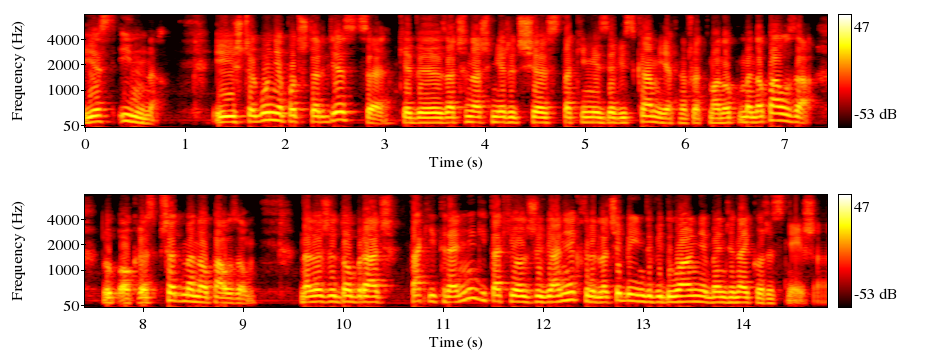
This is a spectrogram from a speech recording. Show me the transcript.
jest inna. I szczególnie po 40, kiedy zaczynasz mierzyć się z takimi zjawiskami jak na przykład menopauza lub okres przed menopauzą, należy dobrać taki trening i takie odżywianie, które dla Ciebie indywidualnie będzie najkorzystniejsze.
